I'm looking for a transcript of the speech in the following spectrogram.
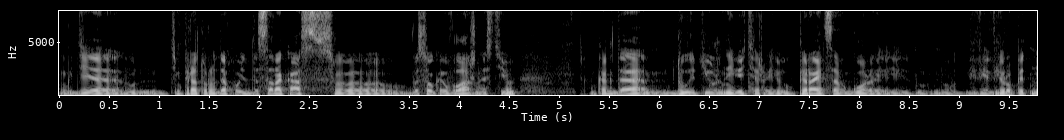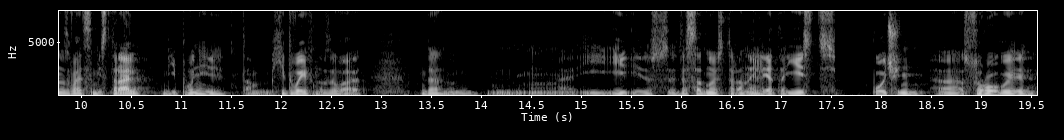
где ну, температура доходит до 40 с э, высокой влажностью, когда дует южный ветер и упирается в горы. И, ну, в, Европе это называется мистраль, в Японии там хитвейв называют. Да, ну, и, и, и это с одной стороны лето. Есть очень э, суровые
